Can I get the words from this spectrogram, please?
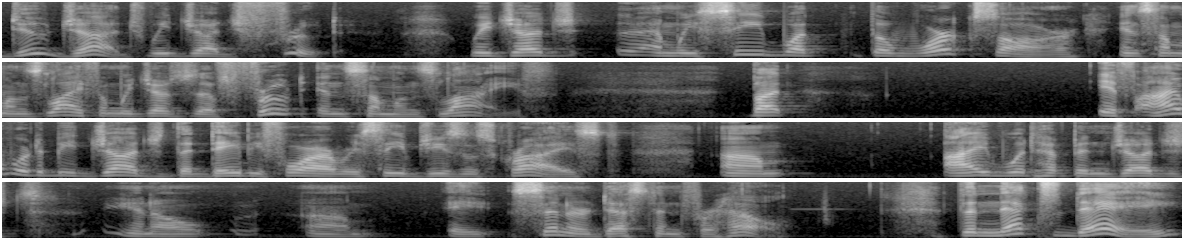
do judge. We judge fruit. We judge and we see what the works are in someone's life, and we judge the fruit in someone's life. But if I were to be judged the day before I received Jesus Christ, um, I would have been judged, you know, um, a sinner destined for hell. The next day,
